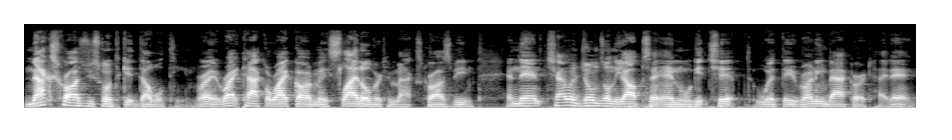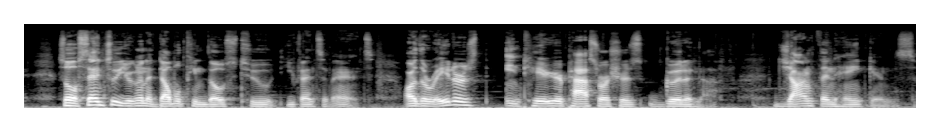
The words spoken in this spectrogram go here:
Maxx Crosby's going to get double team, right? Right tackle, right guard may slide over to Maxx Crosby. And then Chandler Jones on the opposite end will get chipped with a running back or a tight end. So essentially, you're going to double team those two defensive ends. Are the Raiders' interior pass rushers good enough? Johnathan Hankins,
